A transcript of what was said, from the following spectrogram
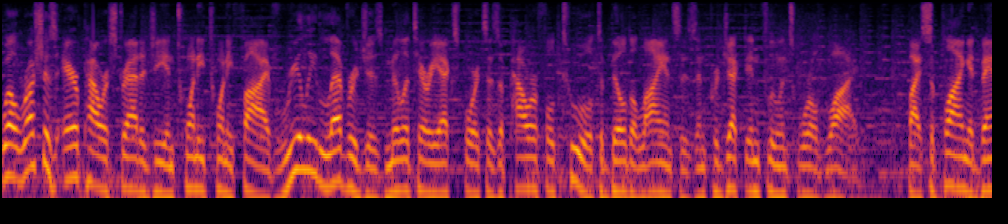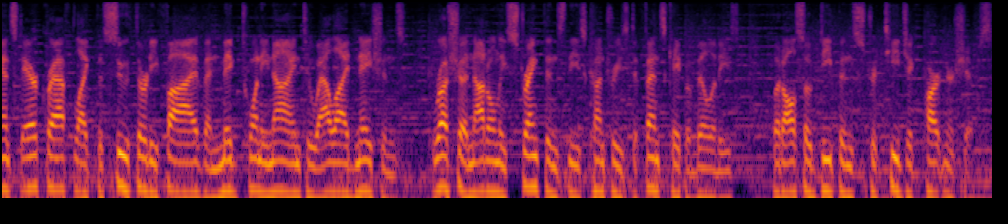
Well, Russia's air power strategy in 2025 really leverages military exports as a powerful tool to build alliances and project influence worldwide. By supplying advanced aircraft like the Su-35 and MiG-29 to allied nations, Russia not only strengthens these countries' defense capabilities, but also deepens strategic partnerships.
